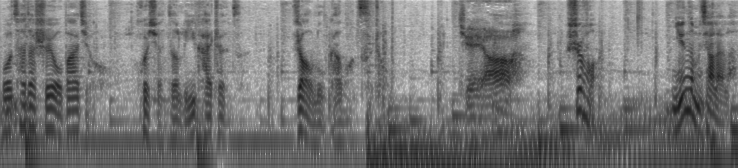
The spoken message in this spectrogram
我猜他十有八九会选择离开镇子，绕路赶往磁州。天涯，师傅，您怎么下来了？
